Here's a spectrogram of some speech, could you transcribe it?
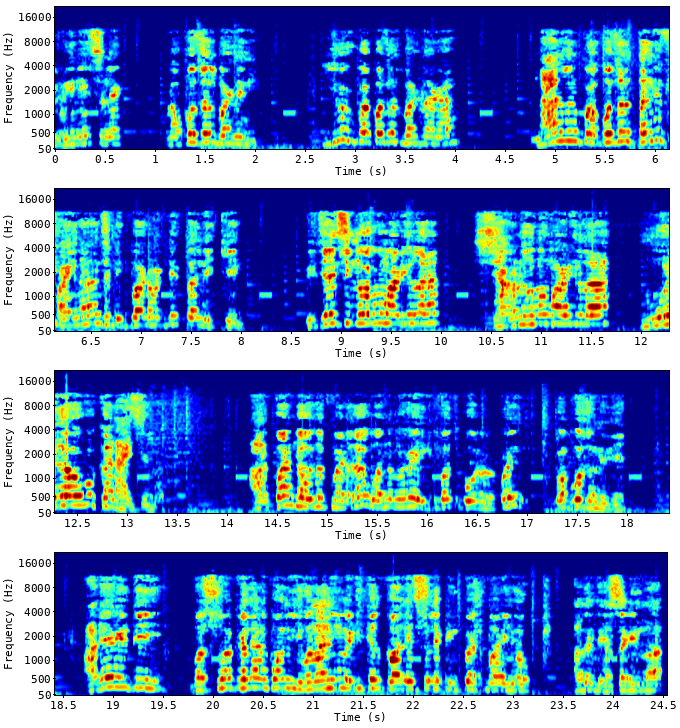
ಡ್ರೈನೇಜ್ ಸೆಲೆಕ್ಟ್ ಪ್ರಪೋಸಲ್ ಬರ್ದೀನಿ ಇವ್ರ ಪ್ರಪೋಸಲ್ ಬಂದಾಗ ನಾನು ಪ್ರಪೋಸಲ್ ತಂದು ಫೈನಾನ್ಸ್ ಡಿಪಾರ್ಟ್ಮೆಂಟ್ ತಂದು ಇಕ್ಕೀನಿ. ವಿಜಯ್ ಸಿಂಗ್ ಅವರು ಮಾಡಿಲ್ಲ, ಶರಣನು ಮಾಡಿಲ್ಲ ಮೂಲೆಗೂ ಕಣ್ ಹಾಯಿಸಿಲ್ಲ. ಅರ್ಬನ್ ಡೆವಲಪ್ ಮಾಡಿದ್ರೆ ಒಂದ್ ನೂರ ಇಪ್ಪತ್ತು ಕೋಟಿ ರೂಪಾಯಿ ಪ್ರಪೋಸಲ್ ಇದೆ. ಅದೇ ರೀತಿ ಬಸವ ಕಲ್ಯಾಣ ಒಂದು ಯುನಾನಿ ಮೆಡಿಕಲ್ ಕಾಲೇಜ್ ರಿಕ್ವೆಸ್ಟ್ ಮಾಡಿದ್ರು ಅದ್ರ ಹೆಸರಿಲ್ಲ.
